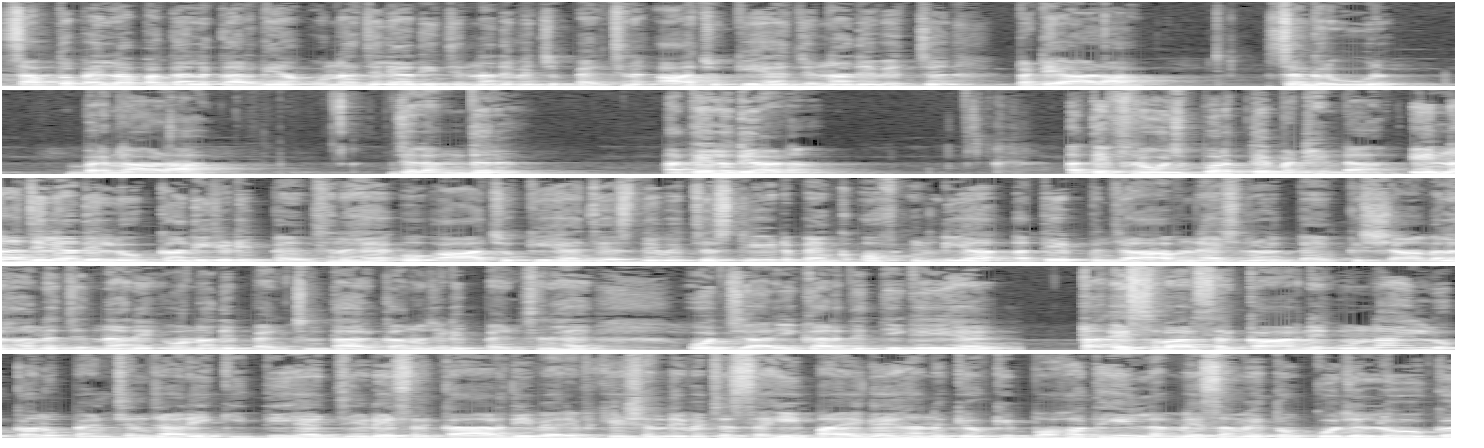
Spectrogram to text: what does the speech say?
ਸਭ ਤੋਂ ਪਹਿਲਾਂ ਆਪਾਂ ਗੱਲ ਕਰਦੇ ਹਾਂ ਉਹਨਾਂ ਜ਼ਿਲ੍ਹਿਆਂ ਦੀ ਜਿਨ੍ਹਾਂ ਦੇ ਵਿੱਚ ਪੈਨਸ਼ਨ ਆ ਚੁੱਕੀ ਹੈ, ਜਿਨ੍ਹਾਂ ਦੇ ਵਿੱਚ ਪਟਿਆਲਾ, ਸੰਗਰੂਰ, ਬਰਨਾਲਾ, ਜਲੰਧਰ ਅਤੇ ਲੁਧਿਆਣਾ। ਅਤੇ ਫਿਰੋਜ਼ਪੁਰ ਤੇ ਬਠਿੰਡਾ। ਇਹਨਾਂ ਜ਼ਿਲ੍ਹਿਆਂ ਦੇ ਲੋਕਾਂ ਦੀ ਜਿਹੜੀ ਪੈਨਸ਼ਨ ਹੈ, ਉਹ ਆ ਚੁੱਕੀ ਹੈ, ਜਿਸ ਦੇ ਵਿੱਚ ਸਟੇਟ ਬੈਂਕ ਆਫ ਇੰਡੀਆ ਅਤੇ ਪੰਜਾਬ ਨੈਸ਼ਨਲ ਬੈਂਕ ਸ਼ਾਮਲ ਹਨ, ਜਿਨ੍ਹਾਂ ਨੇ ਉਹਨਾਂ ਦੇ ਪੈਨਸ਼ਨ ਧਾਰਕਾਂ ਨੂੰ ਜਿਹੜੀ ਪੈਨਸ਼ਨ ਹੈ, ਉਹ ਜਾਰੀ ਕਰ ਦਿੱਤੀ ਗਈ ਹੈ। ਤਾਂ ਇਸ ਵਾਰ ਸਰਕਾਰ ਨੇ ਉਹਨਾਂ ਹੀ ਲੋਕਾਂ ਨੂੰ ਪੈਨਸ਼ਨ ਜਾਰੀ ਕੀਤੀ ਹੈ ਜਿਹੜੇ ਸਰਕਾਰ ਦੀ ਵੈਰੀਫਿਕੇਸ਼ਨ ਦੇ ਵਿੱਚ ਸਹੀ ਪਾਏ ਗਏ ਹਨ, ਕਿਉਂਕਿ ਬਹੁਤ ਹੀ ਲੰਮੇ ਸਮੇਂ ਤੋਂ ਕੁਝ ਲੋਕ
